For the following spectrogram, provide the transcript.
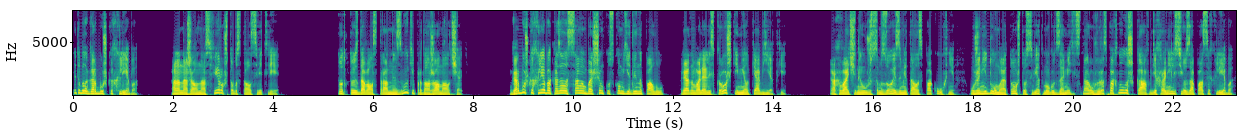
Это была горбушка хлеба. Она нажала на сферу, чтобы стало светлее. Тот, кто издавал странные звуки, продолжал молчать. Горбушка хлеба оказалась самым большим куском еды на полу. Рядом валялись крошки и мелкие объедки. Охваченная ужасом Зои заметалась по кухне, уже не думая о том, что свет могут заметить снаружи, распахнула шкаф, где хранились ее запасы хлеба,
